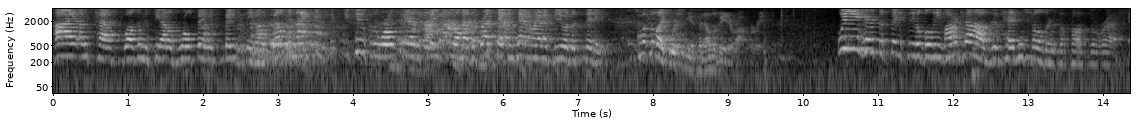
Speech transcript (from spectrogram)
Hi, I'm Tess. Welcome to Seattle's world famous Space Needle. Built in 1962 for the World's Fair, the Space Needle has a breathtaking panoramic view of the city. So what's it like working as an elevator operator? We here at the Space Needle believe our jobs is head and shoulders above the rest.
